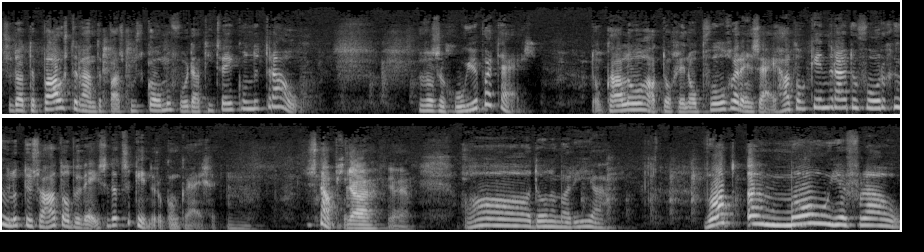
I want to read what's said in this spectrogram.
zodat de paus eraan te pas moest komen voordat die twee konden trouwen. Dat was een goede partij. Don Carlo had nog geen opvolger en zij had al kinderen uit een vorig huwelijk, dus ze had al bewezen dat ze kinderen kon krijgen. Snap je? Ja, ja, ja. Oh, Donna Maria. Wat een mooie vrouw.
